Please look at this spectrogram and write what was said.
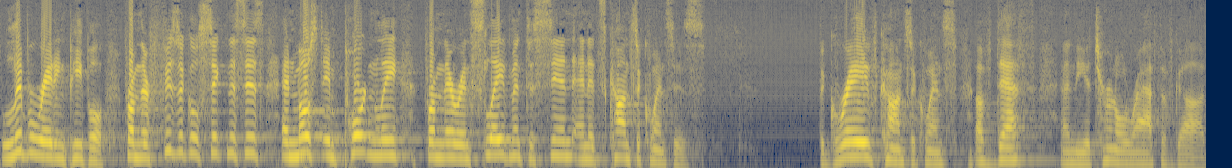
liberating people from their physical sicknesses, and most importantly, from their enslavement to sin and its consequences the grave consequence of death and the eternal wrath of God.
